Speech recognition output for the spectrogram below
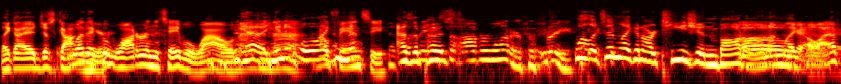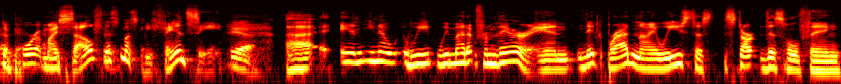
Like I had just gotten why they here. put water in the table? Wow, imagine you know, that. well, how like, fancy. as opposed to offer water for free. well, it's in like an artesian bottle, and I'm like, okay, oh, I have to okay, pour it myself. This must be fancy. Yeah. Uh, and you know, we we met up from there, and Nick, Brad, and I, we used to start this whole thing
